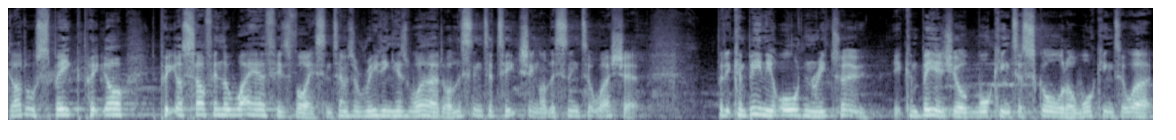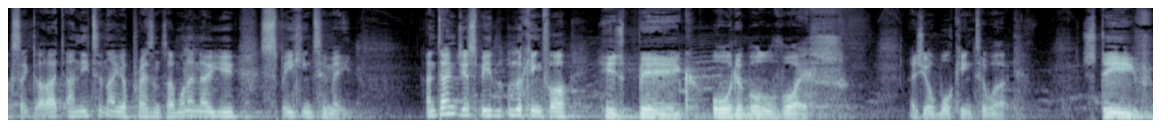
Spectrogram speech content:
God will speak. Put, your, put yourself in the way of His voice in terms of reading His word or listening to teaching or listening to worship. But it can be in the ordinary too. It can be as you're walking to school or walking to work. Say, God, I, I need to know your presence. I want to know you speaking to me. And don't just be looking for His big, audible voice as you're walking to work. Steve,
